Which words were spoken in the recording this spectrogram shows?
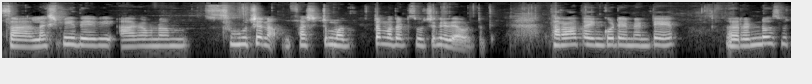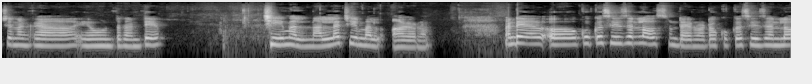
స లక్ష్మీదేవి ఆగమనం సూచన ఫస్ట్ మొట్టమొదటి సూచన ఇదే ఉంటుంది. తర్వాత ఇంకోటి ఏంటంటే రెండో సూచనగా ఏముంటుందంటే చీమలు నల్ల చీమలు ఆగడం అంటే ఒక్కొక్క సీజన్లో వస్తుంటాయి అనమాట ఒక్కొక్క సీజన్లో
